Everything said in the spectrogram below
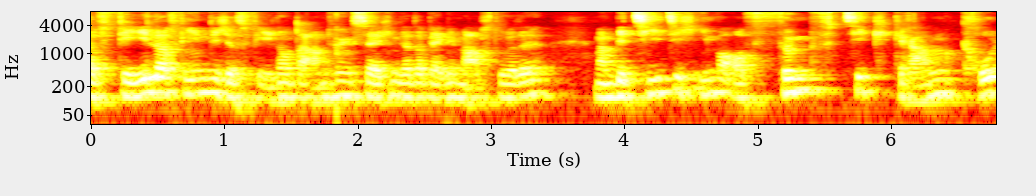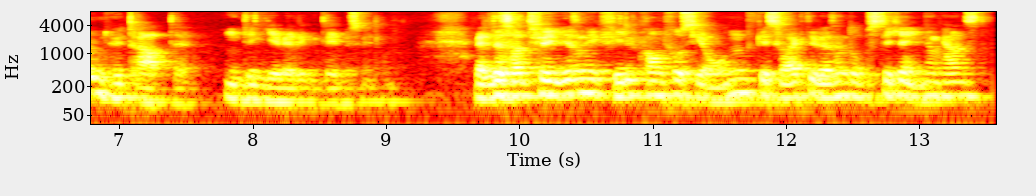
der Fehler, finde ich, als Fehler unter Anführungszeichen, der dabei gemacht wurde, man bezieht sich immer auf 50 Gramm Kohlenhydrate in den jeweiligen Lebensmitteln. Weil das hat für irrsinnig viel Konfusion gesorgt. Ich weiß nicht, ob du dich erinnern kannst.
